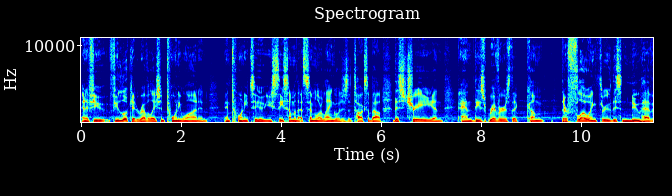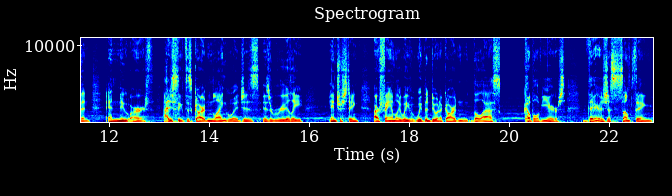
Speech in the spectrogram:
And if you if you look at Revelation 21 and, and 22, you see some of that similar language as it talks about this tree and and these rivers that come they're flowing through this new heaven and new earth. I just think this garden language is is really interesting. Our family, we've we've been doing a garden the last couple of years. There is just something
